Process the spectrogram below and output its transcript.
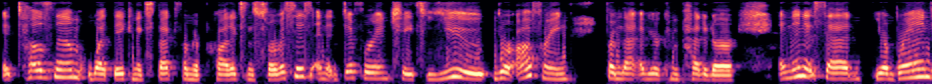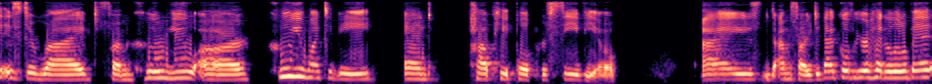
It tells them what they can expect from your products and services, and it differentiates you, your offering, from that of your competitor. And then it said, your brand is derived from who you are, who you want to be, and how people perceive you. I, I'm sorry, did that go over your head a little bit?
